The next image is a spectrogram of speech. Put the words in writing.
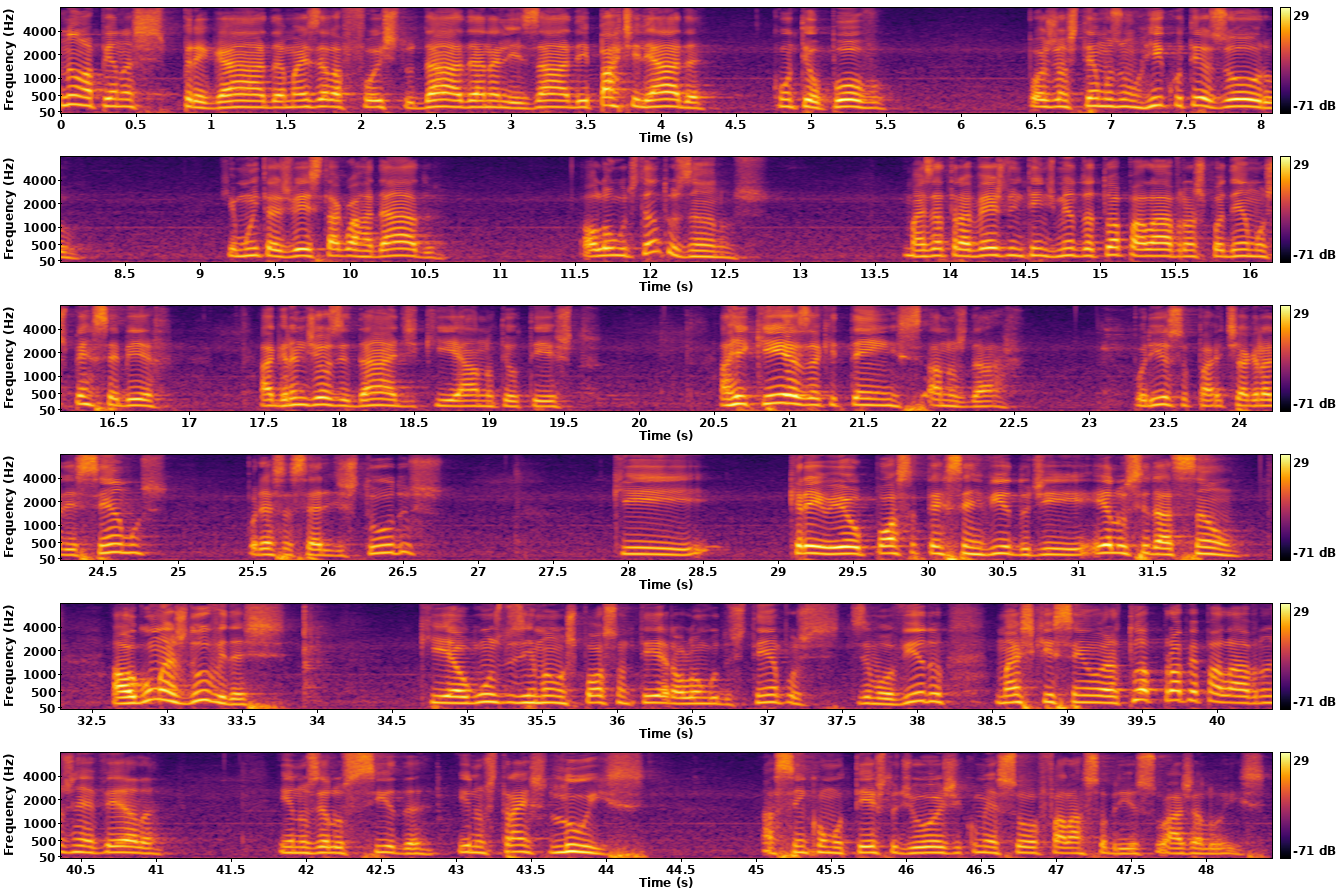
não apenas pregada, mas ela foi estudada, analisada e partilhada com o teu povo, pois nós temos um rico tesouro que muitas vezes está guardado ao longo de tantos anos mas através do entendimento da tua palavra nós podemos perceber a grandiosidade que há no teu texto, a riqueza que tens a nos dar. Por isso, Pai, te agradecemos por essa série de estudos, que, creio eu, possa ter servido de elucidação a algumas dúvidas que alguns dos irmãos possam ter ao longo dos tempos desenvolvido, mas que, Senhor, a tua própria palavra nos revela e nos elucida e nos traz luz, assim como o texto de hoje começou a falar sobre isso. Haja luz.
